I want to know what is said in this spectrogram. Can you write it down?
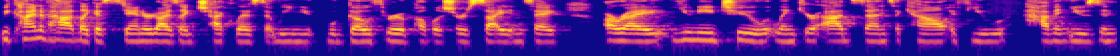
we kind of had like a standardized like checklist that we would go through a publisher's site and say, all right, you need to link your AdSense account. If you haven't used an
